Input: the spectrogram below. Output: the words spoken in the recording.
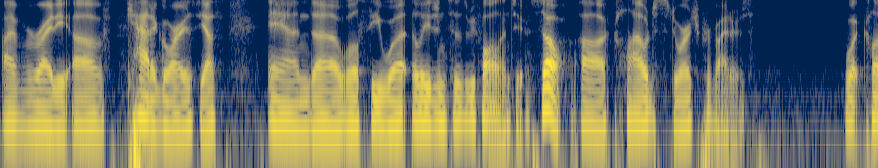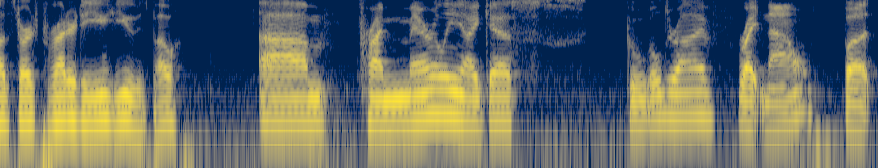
I have a variety of categories, yes, and uh, we'll see what allegiances we fall into. So, uh, cloud storage providers. What cloud storage provider do you use, Bo? Um, primarily, I guess Google Drive right now, but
